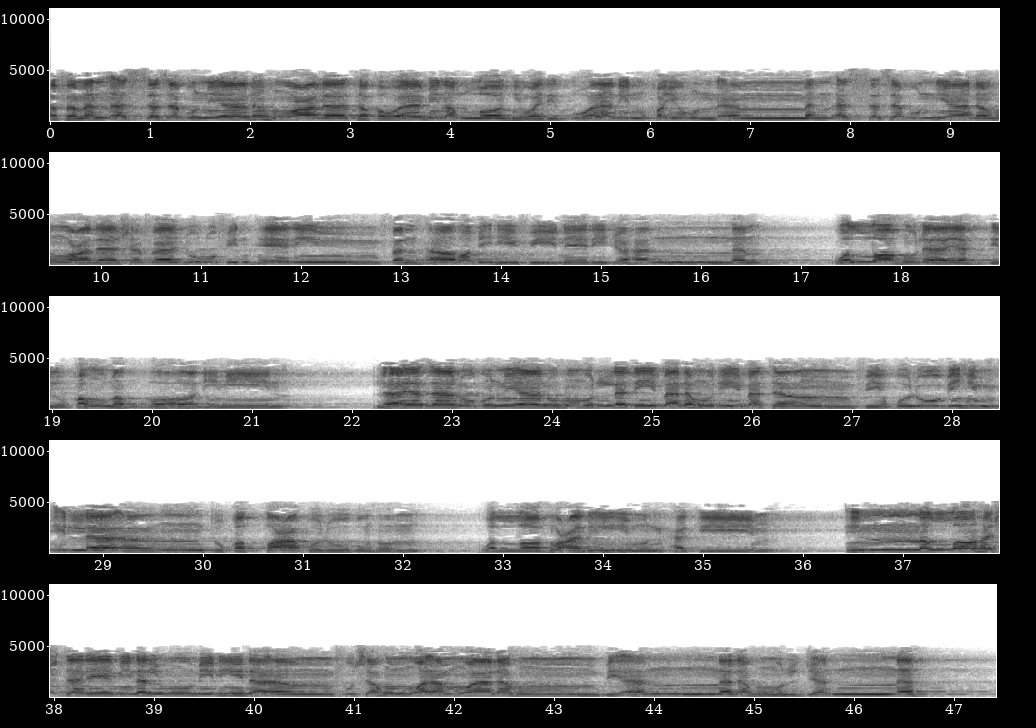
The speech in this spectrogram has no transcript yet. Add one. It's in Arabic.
أفمن أسس بنيانه على تقوى من الله ورضوان خير أم من أسس بنيانه على شفا جرف هير فانهار به في نار جهنم؟ والله لا يهدي القوم الظالمين. لا يزال بنيانهم الذي بنوا ريبة في قلوبهم إلا أن تقطع قلوبهم. والله عليم حكيم. إن الله اشتري من المؤمنين أنفسهم وأموالهم بأن لهم الجنة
